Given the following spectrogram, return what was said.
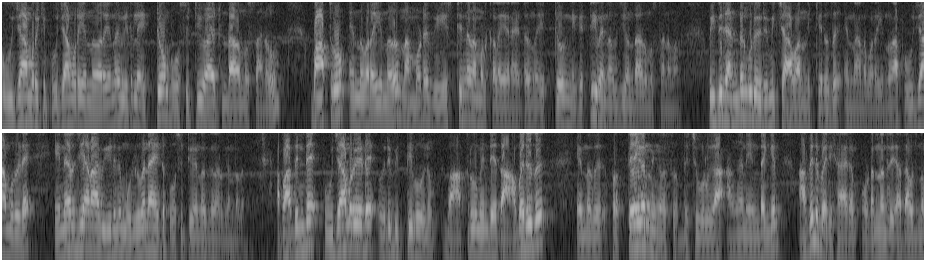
പൂജാമുറിക്ക്. പൂജാമുറി എന്ന് പറയുന്നത് വീട്ടിലെ ഏറ്റവും പോസിറ്റീവായിട്ടുണ്ടാകുന്ന സ്ഥാനവും ബാത്റൂം എന്ന് പറയുന്നത് നമ്മുടെ വേസ്റ്റിനെ നമ്മൾ കളയാനായിട്ട് ഏറ്റവും നെഗറ്റീവ് എനർജി ഉണ്ടാകുന്ന സ്ഥലമാണ്. അപ്പോൾ ഇത് രണ്ടും കൂടി ഒരുമിച്ചാവാൻ നിൽക്കരുത് എന്നാണ് പറയുന്നത്. ആ പൂജാമുറിയുടെ എനർജിയാണ് ആ വീടിന് മുഴുവനായിട്ട് പോസിറ്റീവ് എനർജി നൽകേണ്ടത്. അപ്പോൾ അതിന്റെ പൂജാമുറിയുടെ ഒരു ഭിത്തി പോലും ബാത്റൂമിന്റേതാവരുത് എന്നത് പ്രത്യേകം നിങ്ങൾ ശ്രദ്ധിച്ചു കൊള്ളുക അങ്ങനെ ഉണ്ടെങ്കിൽ അതിന് പരിഹാരം ഉടനടി അത് അവിടുന്ന്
